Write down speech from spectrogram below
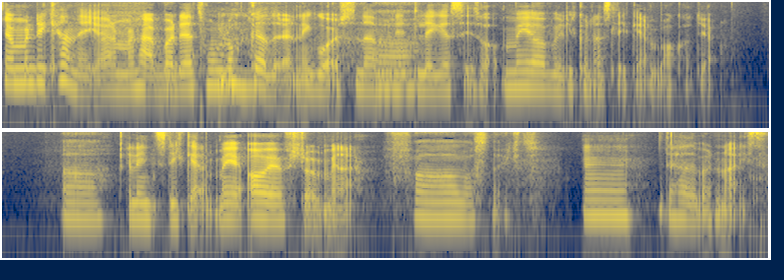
Ja, men det kan jag göra med den här. Bara det att hon lockade den igår så den vill Ja. inte lägga sig så. Men jag vill kunna slicka den bakåt, ja. Ja. Eller inte slicka den, men jag, ja, jag förstår vad du menar. Fan vad snyggt. Mm, det hade varit nice.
